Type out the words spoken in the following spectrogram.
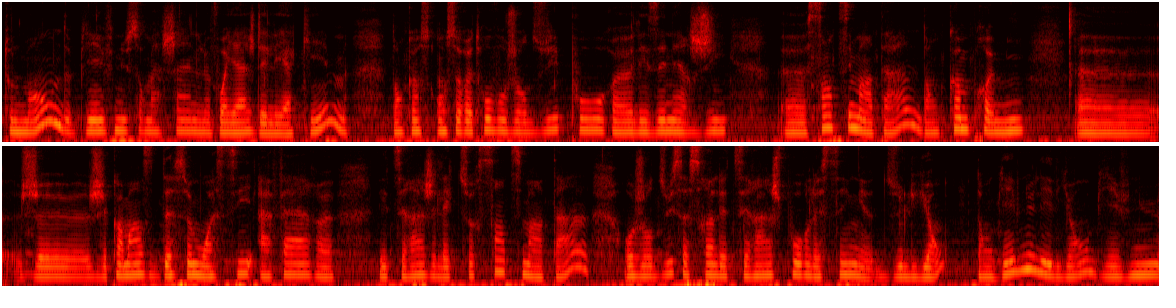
tout le monde, bienvenue sur ma chaîne Le Voyage d'Eliakim. Donc on, se retrouve aujourd'hui pour euh, les énergies euh, sentimentales. Donc comme promis, euh, je, commence de ce mois-ci à faire les tirages et lectures sentimentales. Aujourd'hui, ce sera le tirage pour le signe du lion. Donc bienvenue les lions, bienvenue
